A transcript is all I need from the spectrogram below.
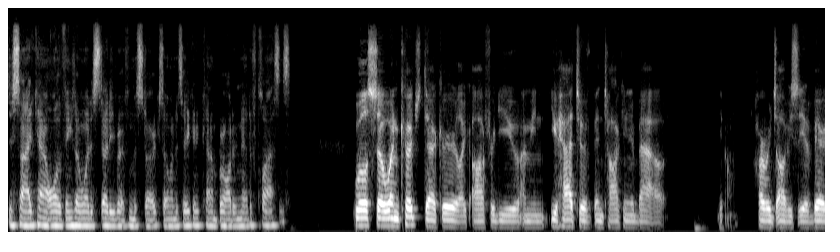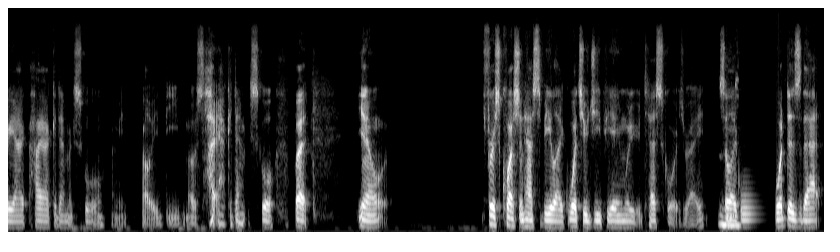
decide kind of all the things I wanted to study right from the start because I wanted to take a kind of broader net of classes. Well, so when Coach Decker like offered you, I mean, you had to have been talking about, you know, Harvard's obviously a very high academic school. I mean, probably the most high academic school. But, you know, first question has to be like, what's your GPA and what are your test scores, right? Mm-hmm. So, like, what does that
